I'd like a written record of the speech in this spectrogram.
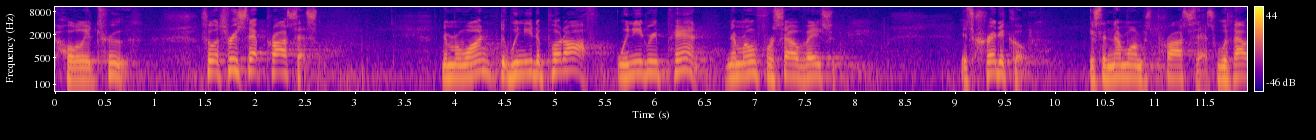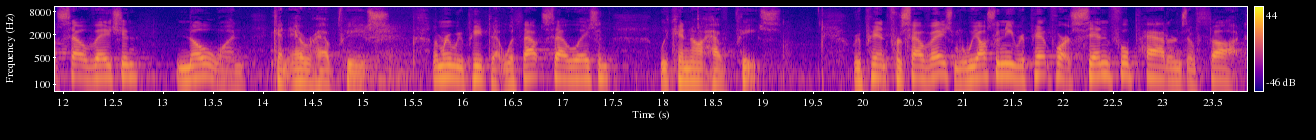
holy truth. So a three step process. Number one, that we need to put off. We need to repent. Number one, for salvation. It's critical. It's the number one process. Without salvation, no one can ever have peace. Let me repeat that. Without salvation, we cannot have peace. Repent for salvation. We also need to repent for our sinful patterns of thought.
